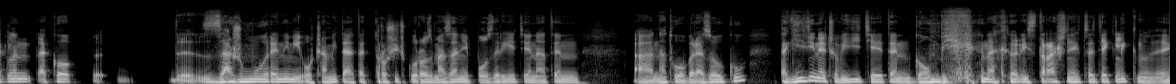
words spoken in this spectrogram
tak len ako zažmúrenými očami, tak, tak trošičku rozmazane pozriete na, ten, na tú obrazovku, tak jediné, čo vidíte, je ten gombík, na ktorý strašne chcete kliknúť. Ne?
